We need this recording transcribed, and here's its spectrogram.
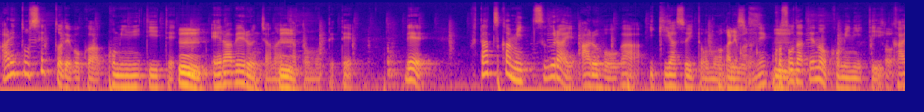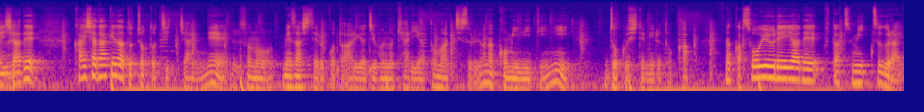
あれとセットで僕はコミュニティってうん。選べるんじゃないかと思ってて、で2つか3つぐらいある方が生きやすいと思うんですよね、子育てのコミュニティ、会社で会社だけだとちょっとちっちゃいんで、その目指してることあるいは自分のキャリアとマッチするようなコミュニティに属してみるとか。なんかそういうレイヤーで2つ3つぐらい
